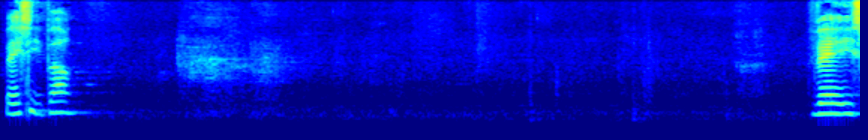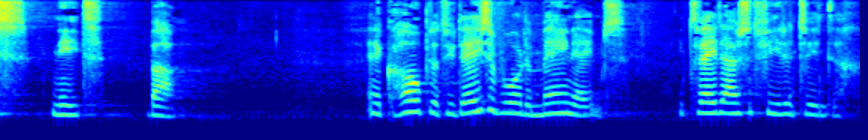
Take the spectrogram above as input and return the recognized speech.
Wees niet bang. Wees niet bang. En ik hoop dat u deze woorden meeneemt in 2024.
